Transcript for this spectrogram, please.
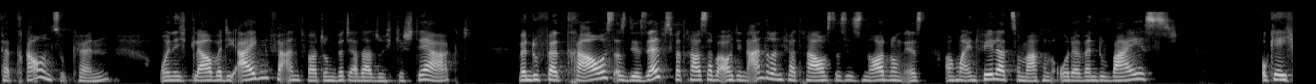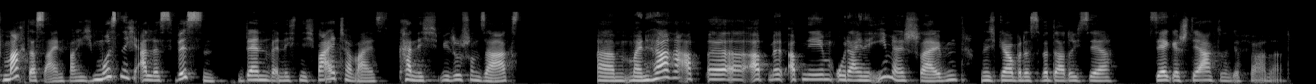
vertrauen zu können. Und ich glaube, die Eigenverantwortung wird ja dadurch gestärkt. Wenn du vertraust, also dir selbst vertraust, aber auch den anderen vertraust, dass es in Ordnung ist, auch mal einen Fehler zu machen. Oder wenn du weißt, okay, ich mache das einfach. Ich muss nicht alles wissen, denn wenn ich nicht weiter weiß, kann ich, wie du schon sagst, ähm, meinen Hörer ab, äh, ab, abnehmen oder eine E-Mail schreiben. Und ich glaube, das wird dadurch sehr, sehr gestärkt und gefördert.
